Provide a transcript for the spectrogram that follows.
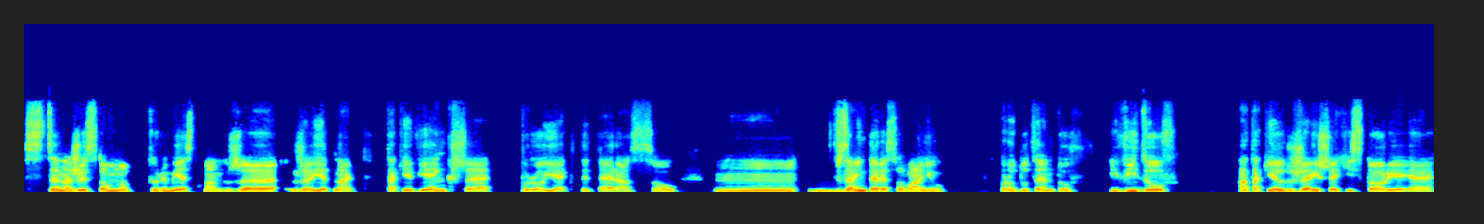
scenarzystom, no, którym jest pan, że, że jednak takie większe projekty teraz są mm, w zainteresowaniu producentów i widzów, a takie lżejsze historie,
